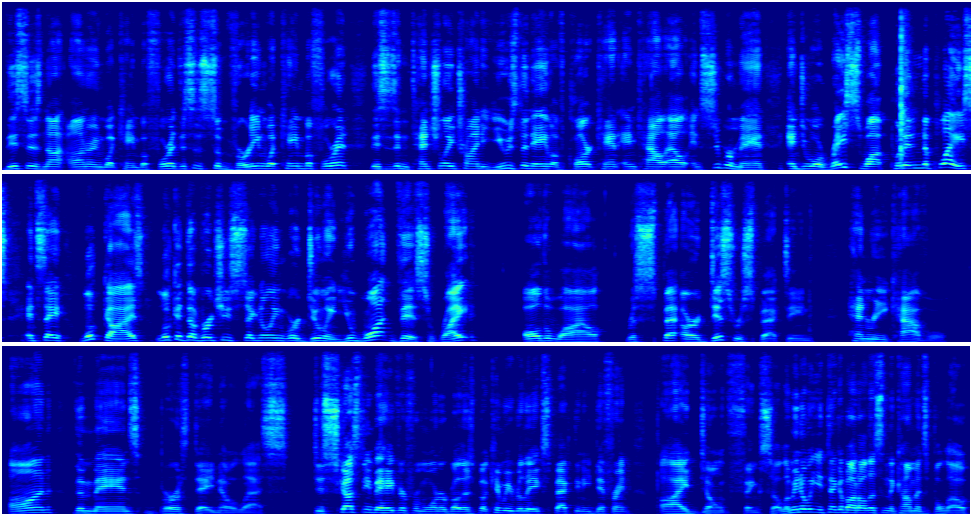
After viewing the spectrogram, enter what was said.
This is not honoring what came before it. This is subverting what came before it. This is intentionally trying to use the name of Clark Kent and Kal-El and Superman and do a race swap, put it into place, and say, look, guys, look at the virtue signaling we're doing. You want this, right? All the while, respect or disrespecting Henry Cavill on the man's birthday, no less. Disgusting behavior from Warner Brothers, but can we really expect any different? I don't think so. Let me know what you think about all this in the comments below.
